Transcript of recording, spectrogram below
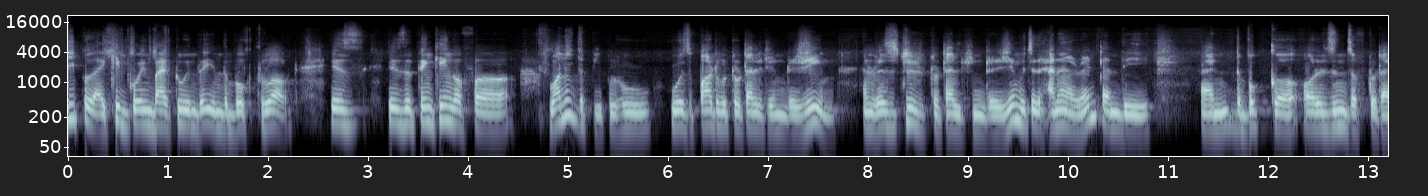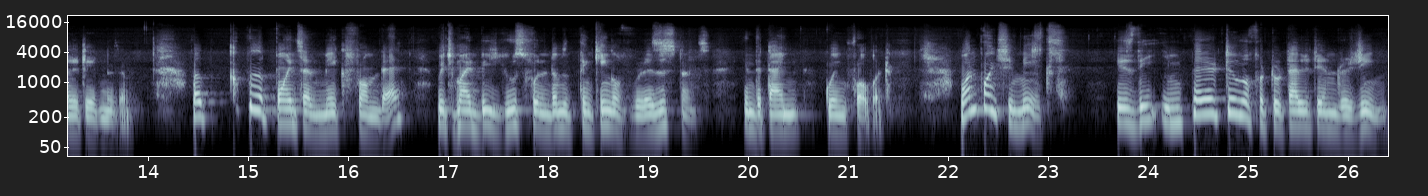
people I keep going back to in the in the book throughout is is the thinking of uh, one of the people who who was a part of a totalitarian regime and resisted a totalitarian regime, which is Hannah Arendt, and the and the book uh, Origins of Totalitarianism. A couple of points I'll make from there, which might be useful in terms of thinking of resistance in the time going forward. One point she makes is the imperative of a totalitarian regime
